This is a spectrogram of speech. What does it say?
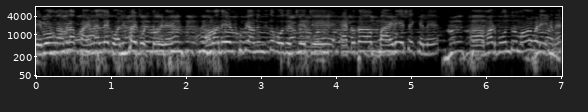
এবং আমরা ফাইনালে কোয়ালিফাই করতে পেরে আমাদের খুবই আনন্দিত বোধ হচ্ছে যে এতটা বাইরে এসে খেলে আমার বন্ধুর মামার বাড়ি এখানে,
